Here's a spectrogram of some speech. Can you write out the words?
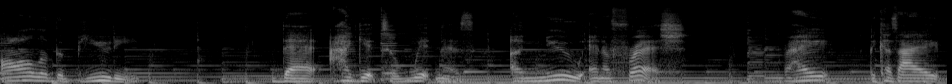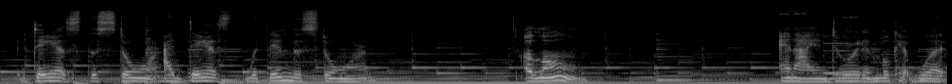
all of the beauty that I get to witness anew and afresh, right? Because I danced the storm, I danced within the storm alone. And I endured, and look at what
